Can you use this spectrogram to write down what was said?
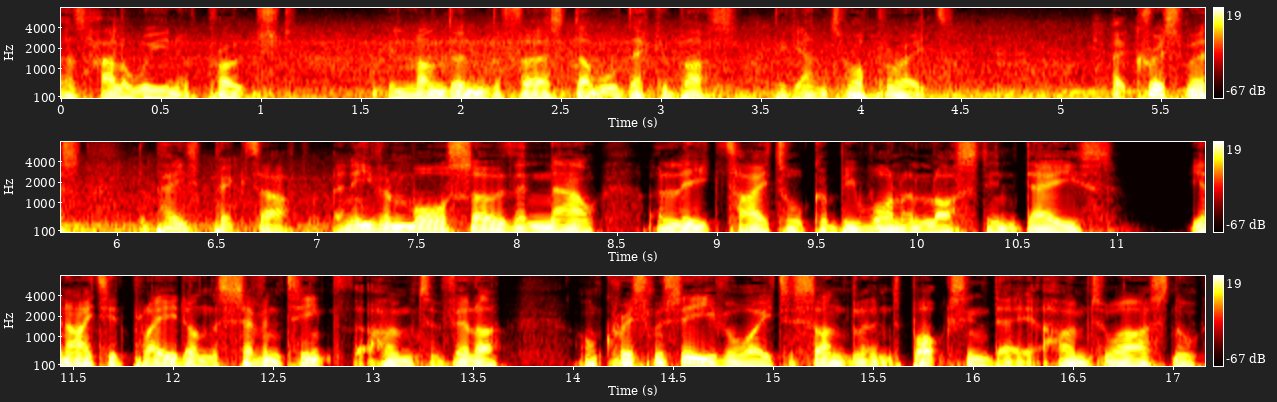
as Halloween approached. In London, the first double decker bus began to operate. At Christmas, the pace picked up, and even more so than now, a league title could be won and lost in days. United played on the 17th at home to Villa, on Christmas Eve away to Sunderland, Boxing Day at home to Arsenal,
